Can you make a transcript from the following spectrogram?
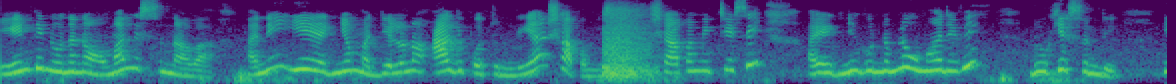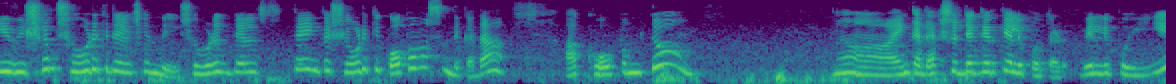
ఏంటి నువ్వు నన్ను అవమానిస్తున్నావా? అని ఈ యజ్ఞం మధ్యలోనూ ఆగిపోతుంది అని శాపం ఇస్తుంది శాపం ఇచ్చేసి ఆ యజ్ఞగుండంలో ఉమాదేవి దూకేస్తుంది. ఈ విషయం శివుడికి తెలిసింది. శివుడికి తెలిస్తే ఇంకా శివుడికి కోపం వస్తుంది కదా. ఆ కోపంతో ఇంకా దక్ష దగ్గరికి వెళ్ళిపోతాడు. వెళ్ళిపోయి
